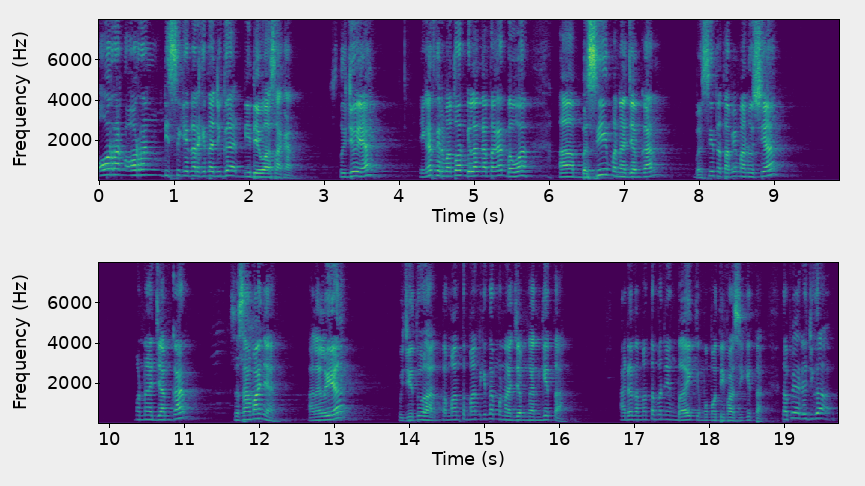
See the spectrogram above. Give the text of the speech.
orang-orang di sekitar kita juga didewasakan. Setuju ya? Ingat firman Tuhan bilang katakan bahwa uh, besi menajamkan besi tetapi manusia menajamkan sesamanya. Haleluya. Puji Tuhan, teman-teman kita menajamkan kita. Ada teman-teman yang baik yang memotivasi kita. Tapi ada juga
